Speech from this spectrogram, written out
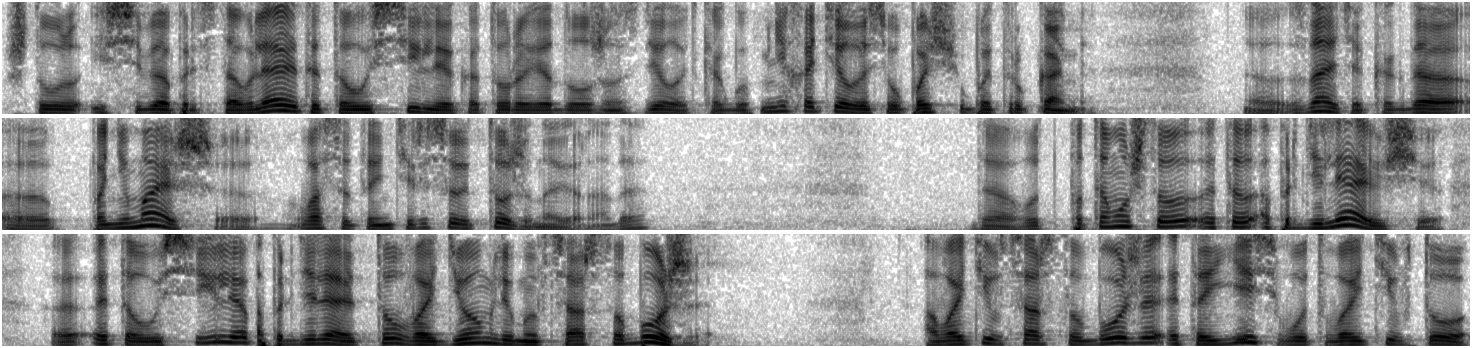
что из себя представляет это усилие, которое я должен сделать, как бы мне хотелось его пощупать руками. Э, знаете, когда э, понимаешь, э, вас это интересует тоже, наверное, да? Да, вот потому что это определяющее, это усилие определяет то, войдем ли мы в Царство Божие. А войти в Царство Божие, это и есть вот войти в то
